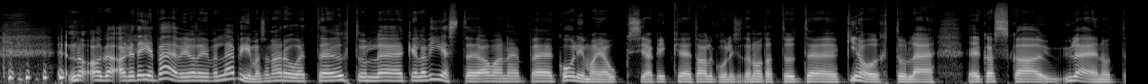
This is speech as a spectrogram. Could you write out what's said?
no aga, aga teie päev ei ole ju veel läbi, ma saan aru, et äh, õhtul äh, kella viiest avaneb äh, koolimaja uks ja kõik talgulised on oodatud kinoõhtule. kas ka ülejäänud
